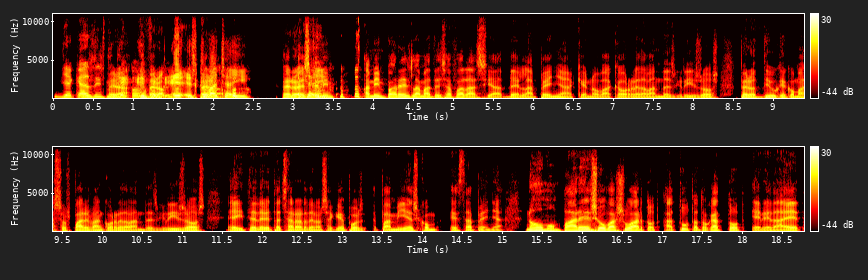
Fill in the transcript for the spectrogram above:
ja quasi estic Mira, favor. però- Eh, és que però- vaig ahir. Però Vaig és que ahir. a mi, a mi em pareix la mateixa fal·làcia de la penya que no va córrer davant dels grisos, però et diu que com els seus pares van córrer davant dels grisos, ell té dret a xerrar de no sé què, doncs per mi és com esta penya. No, mon pare se ho va suar tot. A tu t'ha tocat tot heredaet.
